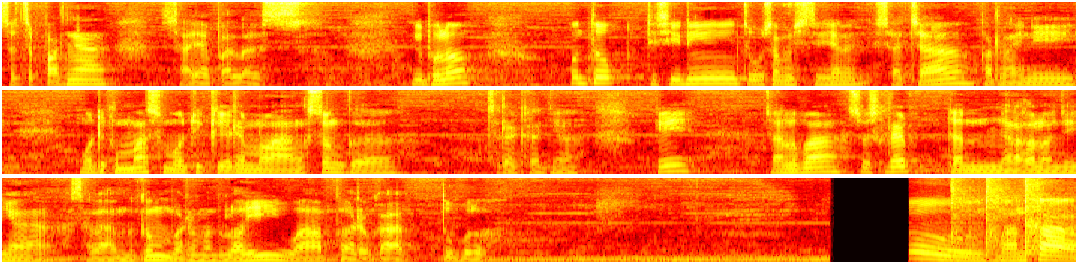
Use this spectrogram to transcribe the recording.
secepatnya saya balas. Oke, bolo. Untuk di sini cukup sampai sini saja karena ini mau dikemas, mau dikirim langsung ke jeragannya. Oke, jangan lupa subscribe dan nyalakan loncengnya. Assalamualaikum warahmatullahi wabarakatuh. Oh, mantap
